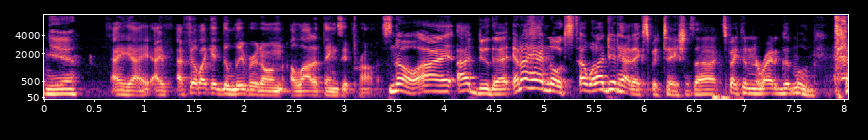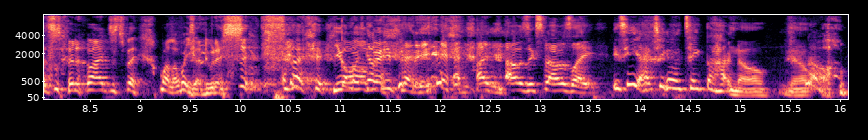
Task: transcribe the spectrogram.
Yeah. I, I I feel like it delivered on a lot of things it promised. No, I I do that, and I had no. Uh, well, I did have expectations. I expected him to write a good movie. That's what I just. I'm like, why you gotta do that shit? You Come always gotta man. be petty. I, I was exp- I was like, is he actually gonna take the high? Road No, no, No,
